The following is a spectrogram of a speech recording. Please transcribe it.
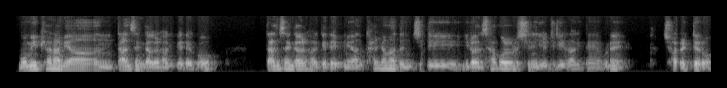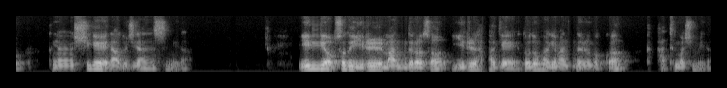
몸이 편하면 딴 생각을 하게 되고 딴 생각을 하게 되면 탈령하든지 이런 사고를 치는 일들이 일어나기 때문에 절대로 그냥 쉬게 놔두지 않습니다. 일이 없어도 일을 만들어서 일을 하게 노동하게 만드는 것과 같은 것입니다.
